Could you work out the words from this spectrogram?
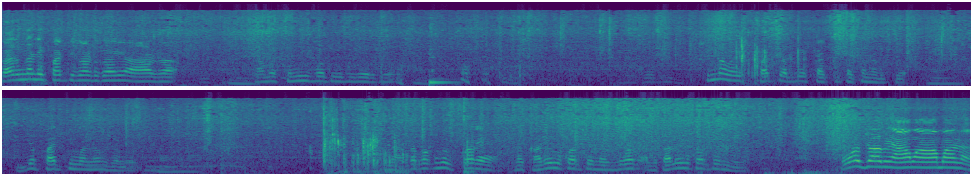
கருங்கண்ணி பட்டி காட்டுக்காரி ஆடுறா நம்ம துணி போட்டுக்கிட்டு இருக்கோம். சின்ன வயசு பத்து அப்படியே டக்கு டக்குன்னு எடுத்து இதை பருத்தி மண்ணுன்னு சொல்லுது நீ அந்த பக்கமும் உட்கார அந்த கடவுள் உட்கார்த்தேன் இந்த வாரம் அந்த கடவுள் உட்கார்த்தேன் ஓ சாமி ஆமாம் ஆமாண்ணே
